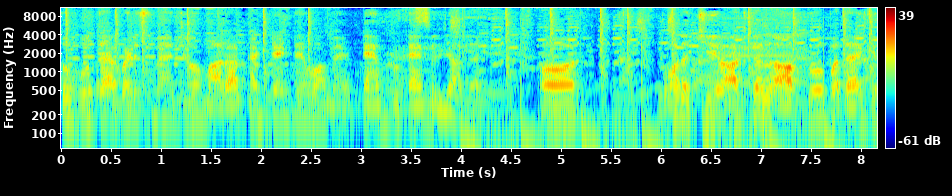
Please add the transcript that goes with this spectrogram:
तो होता है बट इसमें जो हमारा कंटेंट है, वो हमें टाइम टू टाइम मिल जाता है। और बहुत अच्छी है। आजकल आपको पता है कि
